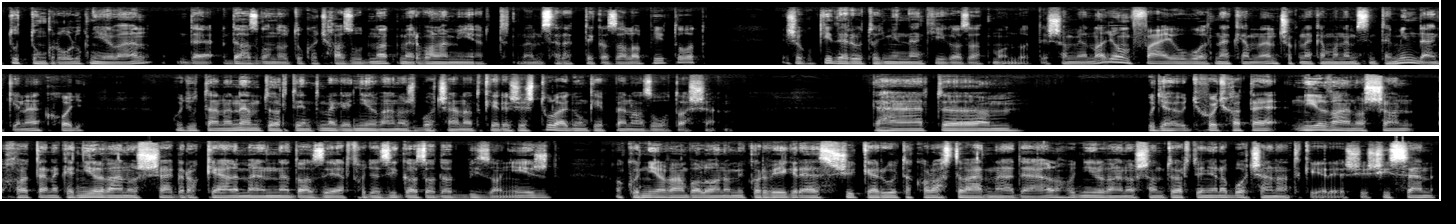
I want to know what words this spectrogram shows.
Tudtunk róluk nyilván, de, de azt gondoltuk, hogy hazudnak, mert valamiért nem szerették az alapítót, és akkor kiderült, hogy mindenki igazat mondott. És ami a nagyon fájó volt nekem, nem csak nekem, hanem szinte mindenkinek, hogy, hogy utána nem történt meg egy nyilvános bocsánatkérés, és tulajdonképpen azóta sem. Tehát ugye, hogy, hogyha te nyilvánosan, ha te neked nyilvánosságra kell menned azért, hogy az igazadat bizonyítsd, akkor nyilvánvalóan, amikor végre ez sikerült, akkor azt várnád el, hogy nyilvánosan történjen a bocsánatkérés is, hiszen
